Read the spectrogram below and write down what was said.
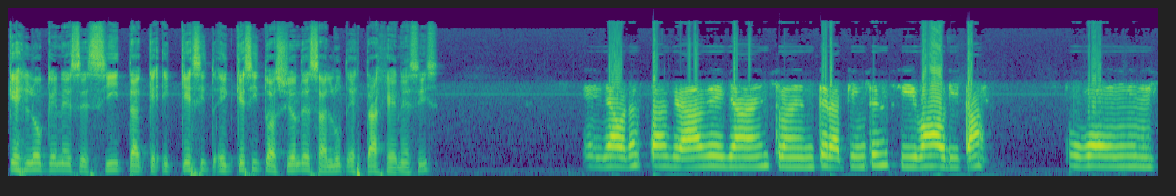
¿Qué es lo que necesita? ¿Qué, qué situ- ¿En qué situación de salud está Génesis? ella ahora está grave, ya entró en terapia intensiva ahorita. Tuvo un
